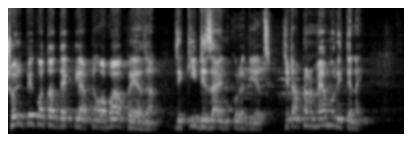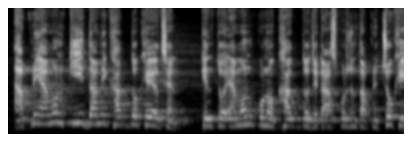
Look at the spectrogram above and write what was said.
শৈল্পিকতা দেখলে আপনি অবাক হয়ে যান যে কি ডিজাইন করে দিয়েছে, যেটা আপনার মেমোরিতে নাই। আপনি এমন কি দামি খাদ্য খেয়েছেন, কিন্তু এমন কোনো খাদ্য যেটা আজ পর্যন্ত আপনি চোখে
